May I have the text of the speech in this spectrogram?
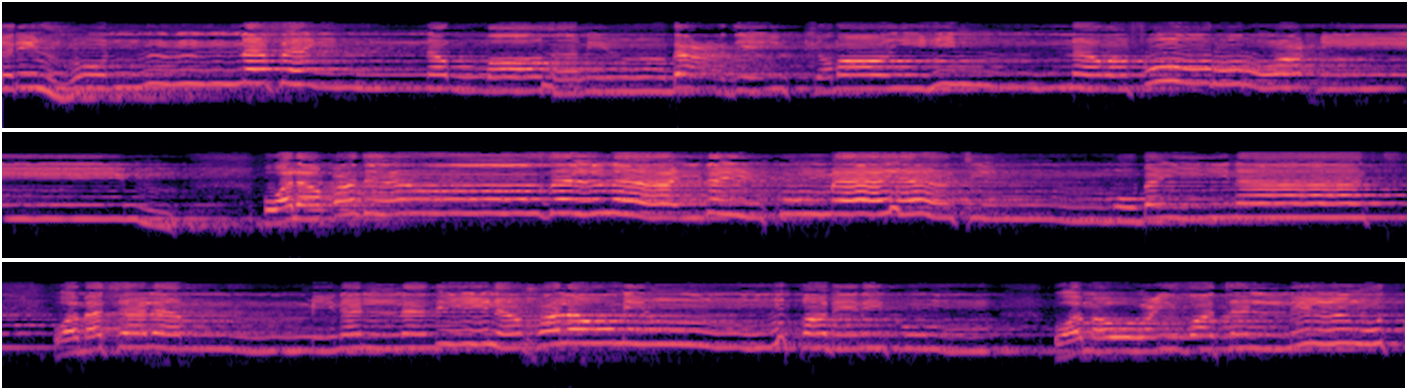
يُكْرِههُّنَّ فَإِنَّ اللَّهَ مِن بَعْدِ إِكْرَاهِهِنَّ غَفُورٌ رَّحِيمٌ. وَلَقَدْ أَنزَلْنَا إِلَيْكُمْ آيَاتٍ مُّبَيِّنَاتٍ. وَمَثَلًا مِّنَ الَّذِينَ خَلَوْا مِن قَبْلِكُمْ وَمَوْعِظَةً لِّلْمُتَّقِينَ.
